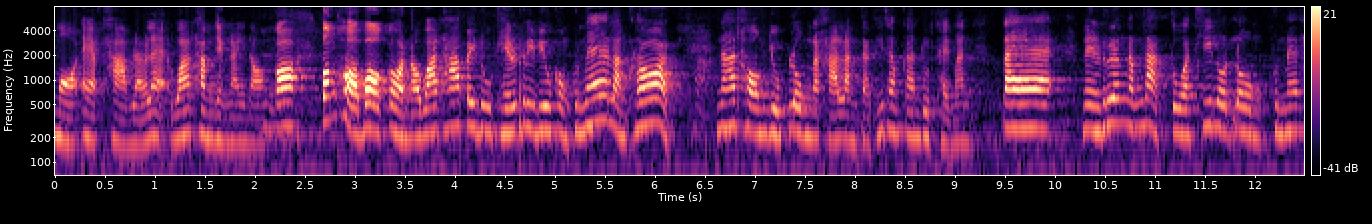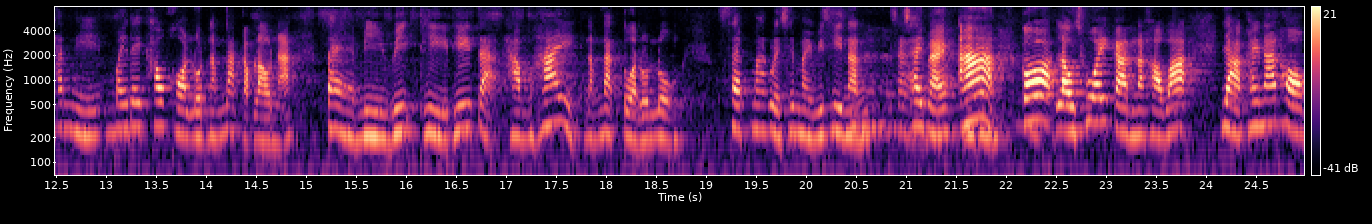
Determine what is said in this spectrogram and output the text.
หมอแอบถามแล้วแหละว่าทำยังไงเนาะก็ต้องขอบอกก่อนเนาะว่าถ้าไปดูเคสรีวิวของคุณแม่หลังคลอดค่ะหน้าท้องยุบลงนะคะ หลังจากที่ทำการดูดไขมัน แต่ ในเรื่องน้ำหนักตัวที่ลดลง คุณแม่ท่านนี้ไม่ได้เข้าคอร์สลดน้ำหนักกับเรานะ แต่มีวิธีที่จะทำให้น้ำหนักตัวลดลงแซ่บมากเลยใช่ไหมวิธีนั้น ใช่ไหมอ่าก็เราช่วยกันนะคะว่า อยากให้หน้าท้อง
